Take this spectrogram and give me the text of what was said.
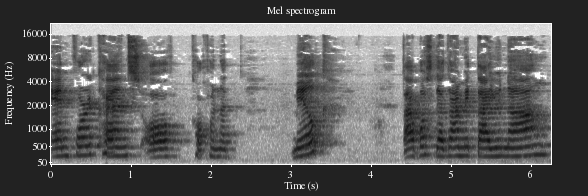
and 4 cans of coconut milk. Tapos, gagamit tayo ng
